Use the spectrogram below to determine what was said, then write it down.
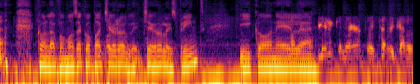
con la famosa Copa Chevrolet, Chevrolet Sprint y con el... No, que le hagan cuenta, Ricardo.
